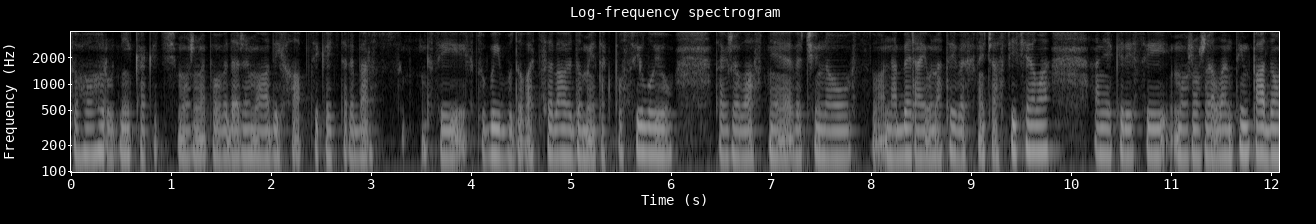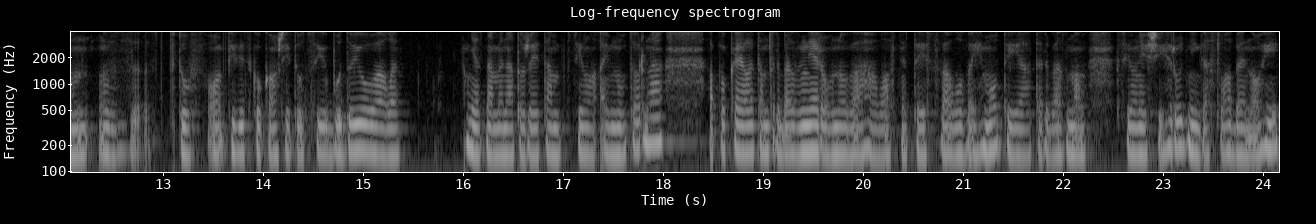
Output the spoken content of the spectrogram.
toho hrudníka, keď môžeme povedať, že mladí chlapci, keď treba si chcú vybudovať sebavedomie, tak posilujú, takže vlastne väčšinou naberajú na tej vrchnej časti tela a niekedy si možno, že len tým pádom z, tú fyzickú konštitúciu budujú, ale Neznamená to, že je tam sila aj vnútorná a pokiaľ je tam treba nerovnováha vlastne tej svalovej hmoty a treba mám silnejší hrudník a slabé nohy,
